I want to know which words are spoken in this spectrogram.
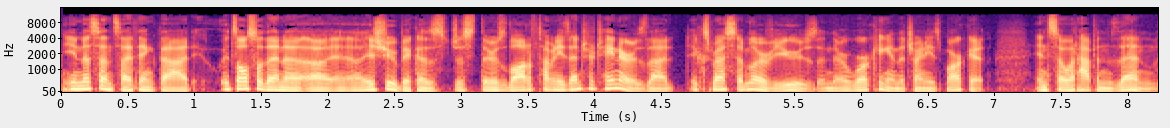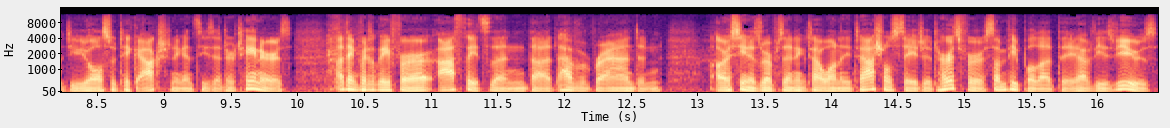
in a sense, I think that it's also then a, a, issue because just there's a lot of Taiwanese entertainers that express similar views and they're working in the Chinese market. And so what happens then? Do you also take action against these entertainers? I think particularly for athletes then that have a brand and are seen as representing Taiwan on the international stage, it hurts for some people that they have these views.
